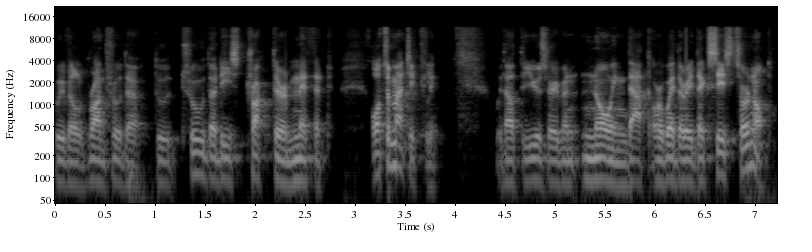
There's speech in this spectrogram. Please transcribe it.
we will run through the to, through the destructor method automatically, without the user even knowing that or whether it exists or not.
